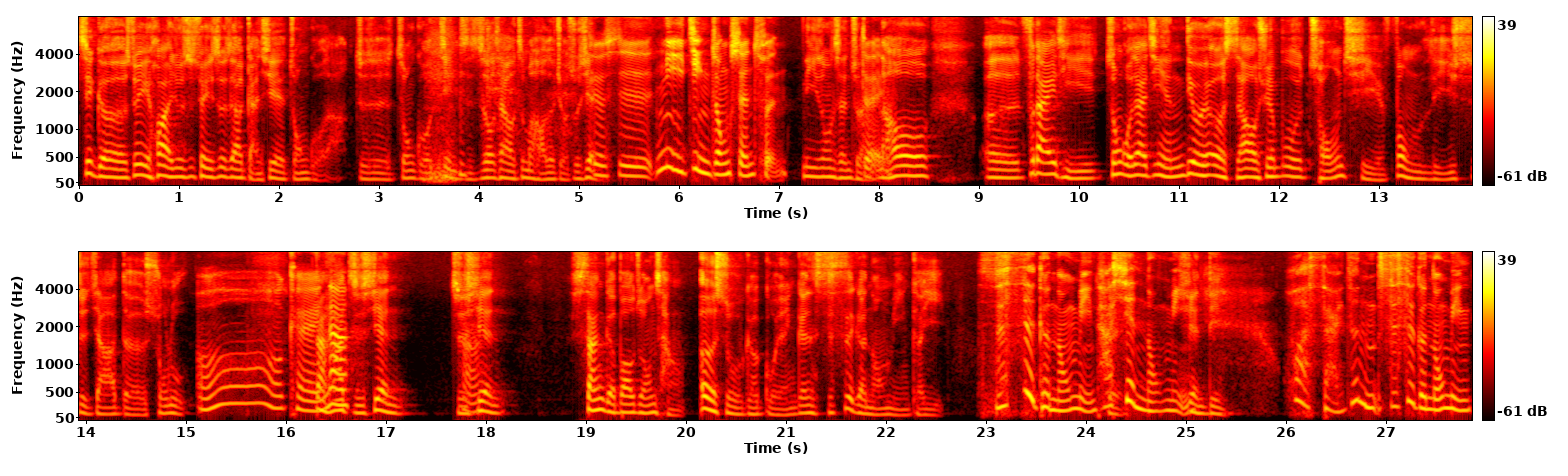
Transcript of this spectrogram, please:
这个，所以后来就是，所以就是要感谢中国啦。就是中国禁止之后才有这么好的酒出现，就是逆境中生存，逆境中生存。对，然后呃，附带一提，中国在今年六月二十号宣布重启凤梨世家的输入。哦，OK，但它只限只限三个包装厂、二十五个果园跟十四个农民可以。十四个农民，他限农民限定。哇塞，这十四个农民。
